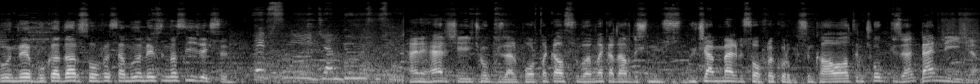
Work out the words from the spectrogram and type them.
Bu ne? Bu kadar sofra. Sen bunların hepsini nasıl yiyeceksin? Hepsini yiyeceğim. Görürsün. Hani her şeyi çok güzel. Portakal sularına kadar düşünmüşsün. Mükemmel bir sofra kurmuşsun. Kahvaltın çok güzel. Ben ne yiyeceğim?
